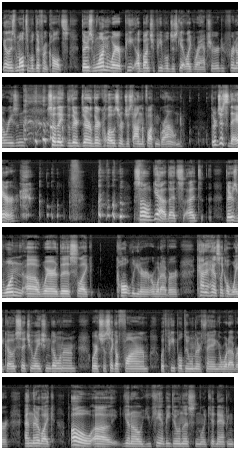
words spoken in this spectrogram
Yeah, there's multiple different cults. There's one where pe- a bunch of people just get like raptured for no reason, so they their, their their clothes are just on the fucking ground. They're just there. So yeah, that's uh, there's one uh, where this like cult leader or whatever kind of has like a Waco situation going on, where it's just like a farm with people doing their thing or whatever, and they're like, oh, uh, you know, you can't be doing this and like kidnapping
